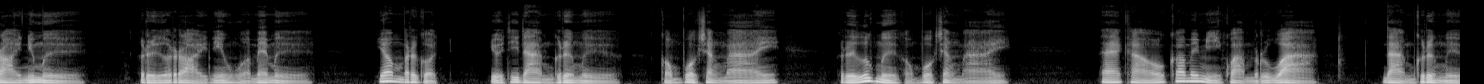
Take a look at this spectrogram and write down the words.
รอยนิ้วมือ หรือรอยนิ้วหัวแม่มือ ย่อมปรากฏอยู่ที่ด้ามเครื่องมือของพวกช่างไม้ หรือลูกมือของพวกช่างไม้ แต่เขาก็ไม่มีความรู้ว่า ด้ามเครื่องมือ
